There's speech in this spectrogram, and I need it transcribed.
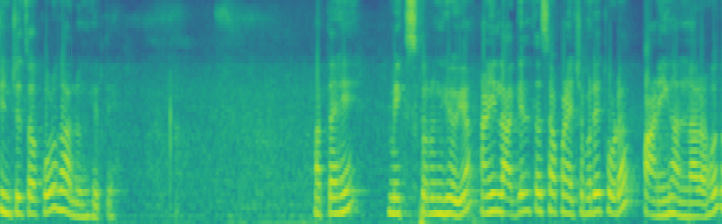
चिंचेचा कोळ घालून घेते. आता हे मिक्स करून घेऊया. आणि लागेल तसं आपण याच्यामध्ये थोडं पाणी घालणार आहोत.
